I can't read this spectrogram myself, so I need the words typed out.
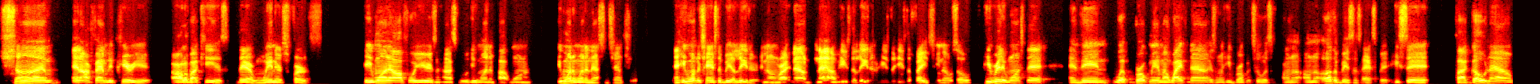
Shaun and our family, period, all of our kids, they're winners first. He won all four years in high school. He won in Pop Warner. He wanted to win a national championship, and he wanted a chance to be a leader. You know, right now, now he's the leader. He's the he's the face. You know, so he really wants that. And then what broke me and my wife down is when he broke it to us on a on the other business aspect. He said, if I go now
